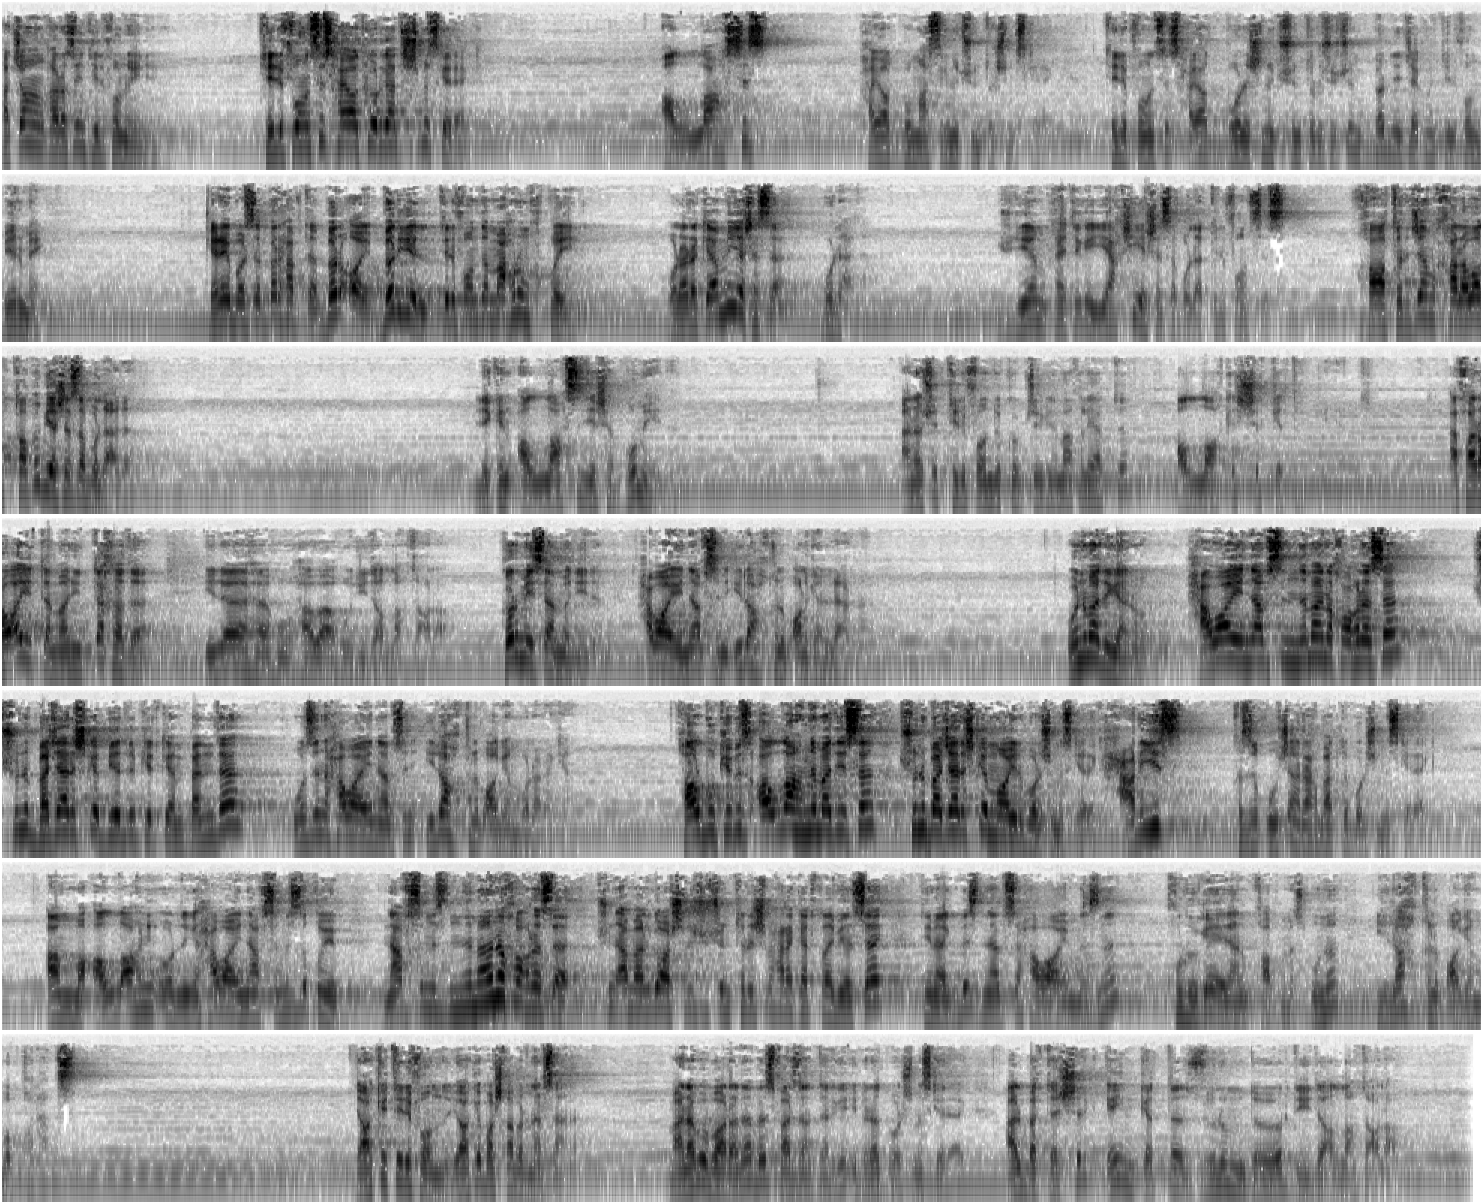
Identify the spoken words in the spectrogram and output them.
qachon qarasang telefon o'ynaydi. Telefonsiz hayotga o'rgatishimiz kerak. Allohsiz hayot bo'lmasligini tushuntirishimiz kerak. Telefonsiz hayot bo'lishini tushuntirish uchun bir necha kun telefon bermang. Kerak bo'lsa bir hafta bir oy bir yil telefondan mahrum qilib qo'ying. Bo'lar ekanmi yashasa? Bo'ladi. Judayam qaytaga yaxshi yashasa bo'ladi telefonsiz. Xotirjam halovat topib yashasa bo'ladi. Lekin allohsiz yashab bo'lmaydi. Ana shu telefonda ko'pchilik nima qilyapti? Allohga shirk keltirib qo'yyapti. Afaroayta man ittaxada ilahahu havahu deydi alloh taolo. Ko'rmaysanmi? deydi. Havoyi nafsini iloh qilib olganlarni. U nima degani u havoyi nafsini nimani xohlasa shuni bajarishga berilib ketgan banda o'zini havoyi nafsini iloh qilib olgan bo'lar ekan. Holbuki biz olloh nima desa shuni bajarishga moyil bo'lishimiz kerak. Haris qiziquvchan rag'batli bo'lishimiz kerak. Ammo allohning o'rniga havoyi nafsimizni qo'yib nafsimiz nimani xohlasa shuni amalga oshirish uchun tirishib harakat qilaversak demak biz nafsi havoyimizni quliga aylanib qolibmiz. Uni iloh qilib olgan bo'lib qolamiz. Yoki telefonni yoki boshqa bir narsani. Mana bu borada biz farzandlarga ibrat bo'lishimiz kerak. Albatta shirk eng katta zulmdir deydi alloh taolo.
